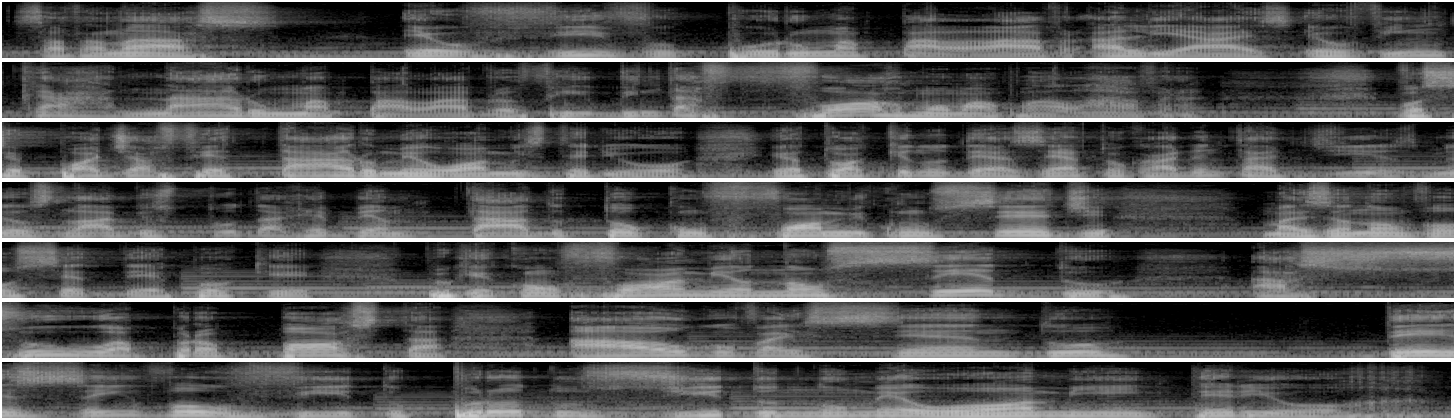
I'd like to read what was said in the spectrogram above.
Satanás, eu vivo por uma palavra. Aliás, eu vim encarnar uma palavra, eu vim dar forma a uma palavra. Você pode afetar o meu homem exterior. Eu estou aqui no deserto há 40 dias, meus lábios tudo arrebentado, estou com fome, com sede, mas eu não vou ceder. Por quê? Porque conforme eu não cedo a sua proposta, algo vai sendo desenvolvido, produzido no meu homem interior.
